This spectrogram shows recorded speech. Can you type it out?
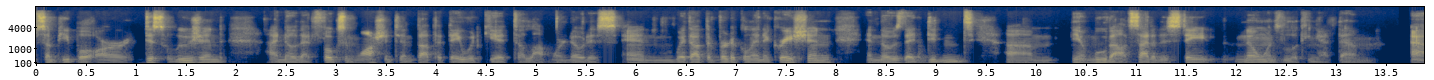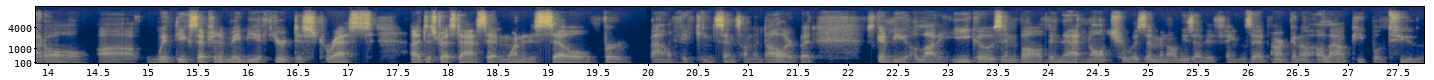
some people are disillusioned. I know that folks in Washington thought that they would get a lot more notice, and without the vertical integration and those that didn't, um, you know, move outside of the state, no one's looking at them at all, uh, with the exception of maybe if you're distressed, a distressed asset and wanted to sell for about 15 cents on the dollar, but there's going to be a lot of egos involved in that and altruism and all these other things that aren't going to allow people to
